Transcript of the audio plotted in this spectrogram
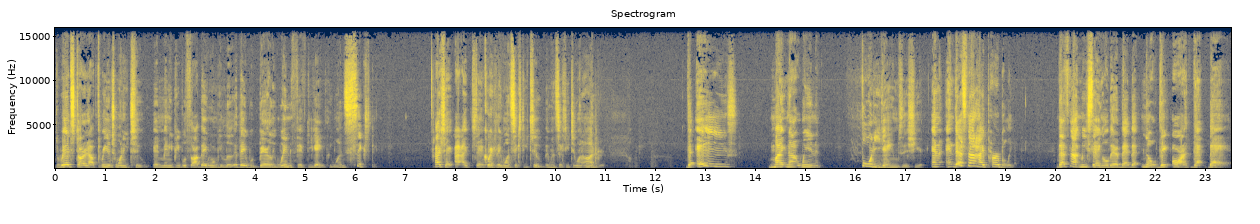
The Reds started out 3 and 22 and many people thought they wouldn't be they would barely win 50 games. They won 60. Actually, I, I stand corrected. They won 62. They won 62 and 100. The A's might not win 40 games this year. And and that's not hyperbole. That's not me saying, oh, they're bad, bad. No, they are that bad.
